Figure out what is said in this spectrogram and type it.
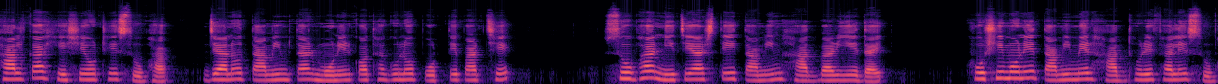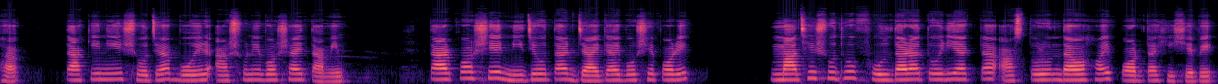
হালকা হেসে ওঠে সুভা যেন তামিম তার মনের কথাগুলো পড়তে পারছে। সুভা নিচে আসতেই তামিম হাত বাড়িয়ে দেয়। খুশি মনে তামিমের হাত ধরে ফেলে সুভা তাকে নিয়ে সোজা বইয়ের আসনে বসায় তামিম। তারপর সে নিজেও তার জায়গায় বসে পড়ে। মাঝে শুধু ফুল দ্বারা তৈরি একটা আস্তরণ দেওয়া হয় পর্দা হিসেবে।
